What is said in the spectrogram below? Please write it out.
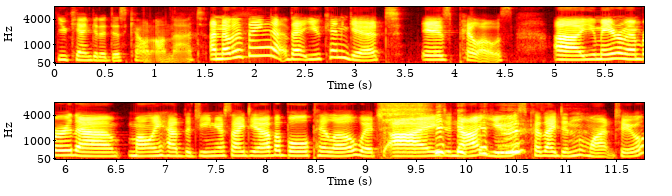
you can get a discount on that. Another thing that you can get is pillows. Uh, you may remember that Molly had the genius idea of a bowl pillow, which I did not use because I didn't want to.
